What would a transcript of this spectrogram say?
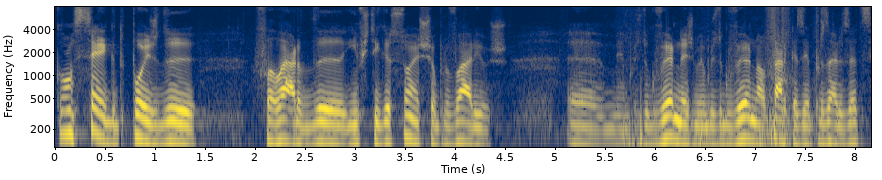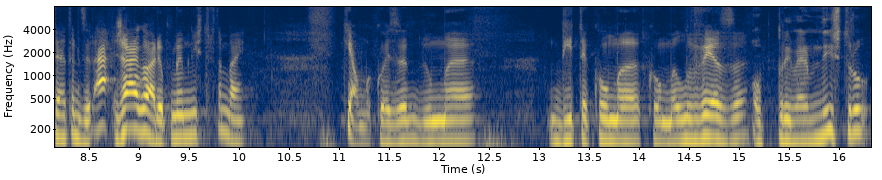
consegue, depois de falar de investigações sobre vários uh, membros do governo, ex-membros do governo, autarcas, empresários, etc., dizer, ah, já agora, o Primeiro-Ministro também. Que é uma coisa de uma dita com uma, com uma leveza. O Primeiro-Ministro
